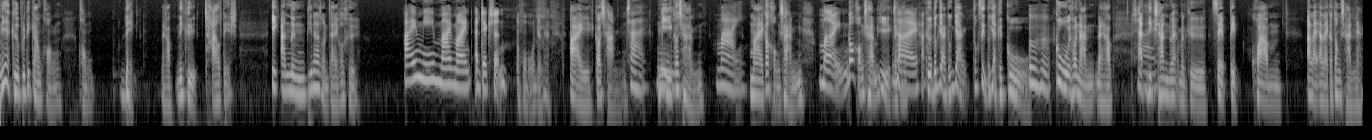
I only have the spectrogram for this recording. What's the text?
เนี่ยคือพฤติกรรมของของเด็กนะครับ นี่คือ childish อีกอันหนึ่งที่น่าสนใจก็คือ I me my mind addiction โอ้โห เดี๋ยวนะ I ก็ฉัน ใช่ มีก็ฉัน my my ก็ของฉัน mind ก็ของฉันอีกนะครัใช่ค่ะคือทุกอย่างทุกอย่างทุกสิ่งทุกอย่างคือกู กูเท่านั้นนะครับใช่ addiction ด้วยมันคือเสพติดความอะไรอะไรก็ต้องฉันเนี่ย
